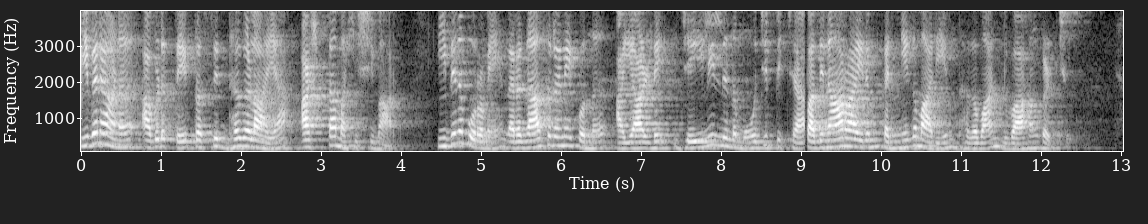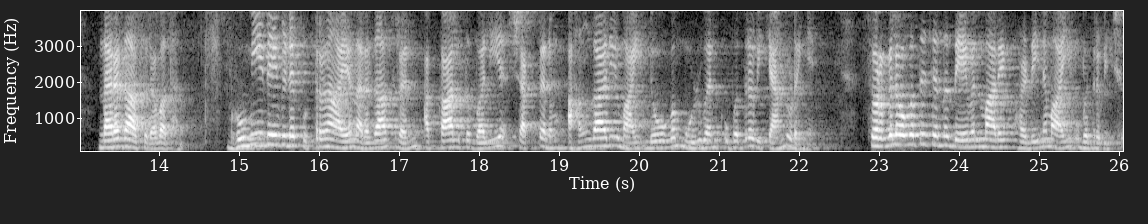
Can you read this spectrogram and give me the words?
ഇവരാണ് അവിടുത്തെ പ്രസിദ്ധകളായ അഷ്ടമഹിഷിമാർ. ഇതിനു പുറമെ നരകാസുരനെ കൊന്ന് അയാളുടെ ജയിലിൽ നിന്ന് മോചിപ്പിച്ച പതിനാറായിരം കന്യകമാരെയും ഭഗവാൻ വിവാഹം കഴിച്ചു. നരകാസുരവധം. ഭൂമിദേവിയുടെ പുത്രനായ നരകാസുരൻ അക്കാലത്ത് വലിയ ശക്തനും അഹങ്കാരിയുമായി ലോകം മുഴുവൻ ഉപദ്രവിക്കാൻ തുടങ്ങി. സ്വർഗലോകത്ത് ചെന്ന് ദേവന്മാരെ കഠിനമായി ഉപദ്രവിച്ചു.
